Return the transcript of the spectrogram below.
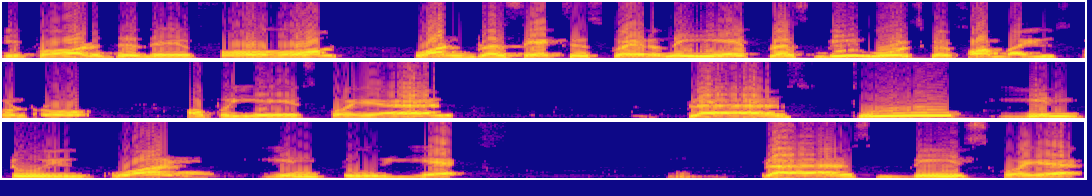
இப்போ அடுத்தது four one plus x square வந்து a plus b whole square formula use பண்றோம். அப்போ a square plus two into one into x plus b square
